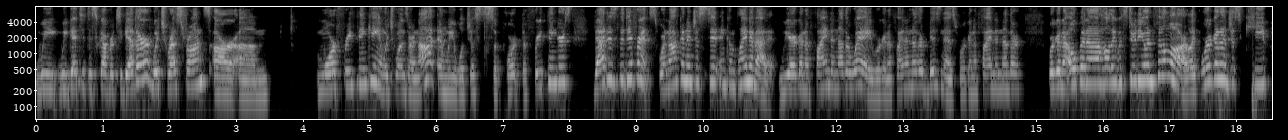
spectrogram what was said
we we get to discover together which restaurants are um, more free thinking and which ones are not and we will just support the free thinkers. That is the difference. We're not going to just sit and complain about it. We are going to find another way. We're going to find another business. We're going to find another we're going to open a hollywood studio in Fillmore. Like we're going to just keep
